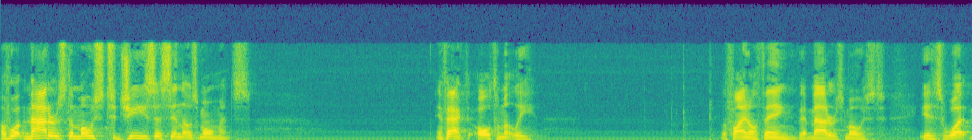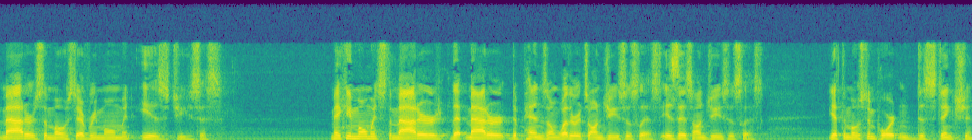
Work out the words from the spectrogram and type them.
of what matters the most to Jesus in those moments. In fact, ultimately, the final thing that matters most is what matters the most every moment is Jesus Making moments to matter that matter depends on whether it's on Jesus' list. Is this on Jesus' list? Yet the most important distinction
